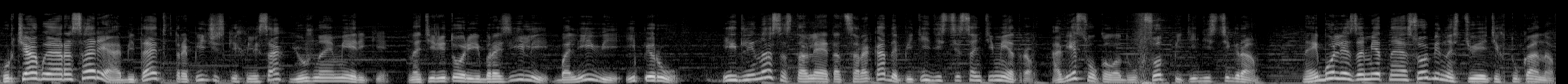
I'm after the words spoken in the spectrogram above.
Курчавый арасари обитает в тропических лесах Южной Америки, на территории Бразилии, Боливии и Перу. Их длина составляет от 40 до 50 сантиметров, а вес около 250 грамм. Наиболее заметной особенностью этих туканов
